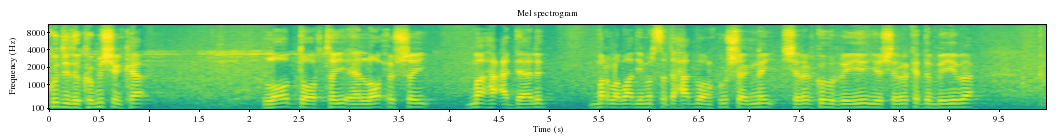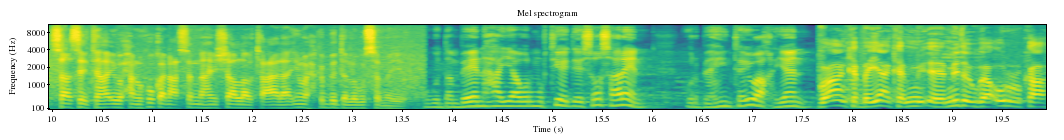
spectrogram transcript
guddida commissionka. Loo doortay ee loo xushay maaha cadaalad mar labaad iyo mar saddexaad baan kuu sheegnay shirar ka horreeyey iyo shirar ka dambeeyeyba saasay tahay waxaanu ku qanacsannahay insha allahu tacaala in wax ka beddel lagu sameeyo. Ugu dambeyn ayaa warmurtiyeed ay soo saareen warbaahinta ay u akhriyeen go'aanka bayaanka midowda ururka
